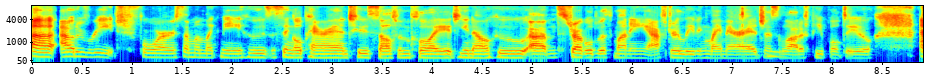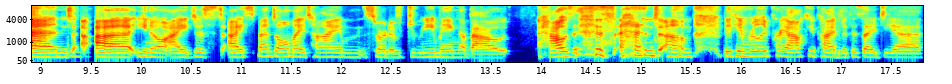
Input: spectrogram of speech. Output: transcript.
uh, out of reach for someone like me who's a single parent who's self-employed you know who um, struggled with money after leaving my marriage as a mm. lot of people do and uh, you know i just i spent all my time sort of dreaming about houses and um, became really preoccupied with this idea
